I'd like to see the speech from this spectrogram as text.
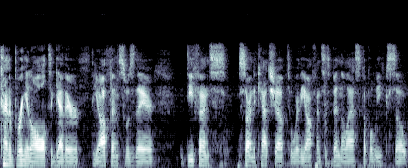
kind of bring it all together. The offense was there. The defense starting to catch up to where the offense has been the last couple weeks. So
